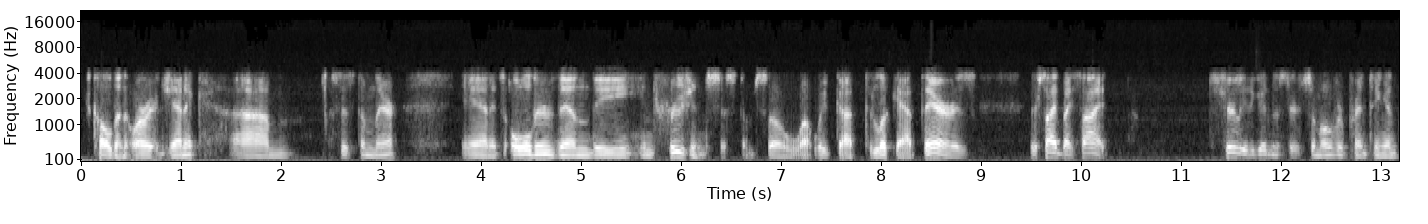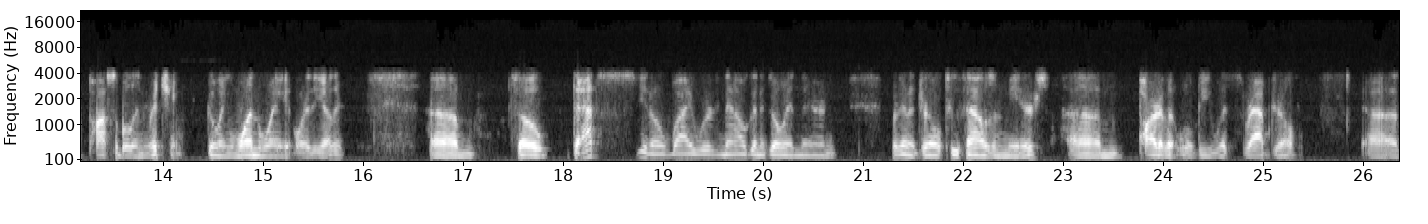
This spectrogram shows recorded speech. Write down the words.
It's called an orogenic um, system there, and it's older than the intrusion system. So what we've got to look at there is they're side by side. Surely to goodness, there's some overprinting and possible enriching going one way or the other. Um, so that's you know why we're now going to go in there and we're going to drill 2,000 meters. Um, part of it will be with rab drill, uh,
